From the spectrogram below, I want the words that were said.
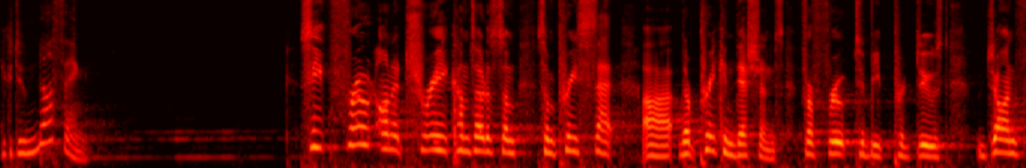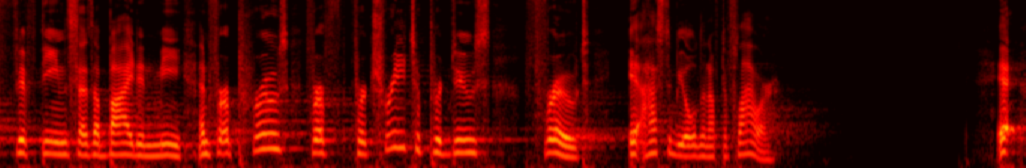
You could do nothing. See, fruit on a tree comes out of some, some preset, uh, they're preconditions for fruit to be produced. John 15 says, Abide in me. And for a, pruce, for, for a tree to produce fruit, it has to be old enough to flower. It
